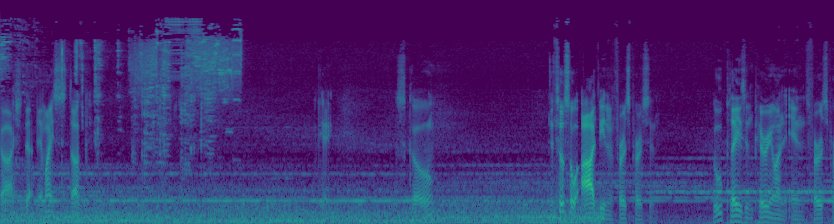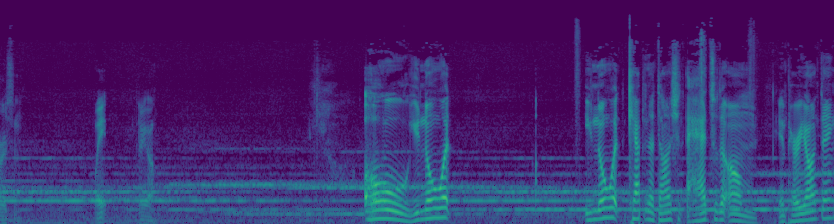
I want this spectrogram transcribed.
gosh, that, am I stuck? Go. It feels so odd being in first person. Who plays Empyrion in first person? Wait, there you go. Oh, you know what? You know what Captain Adon should add to the um Empyrion thing?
